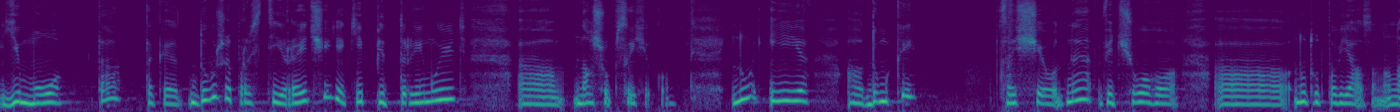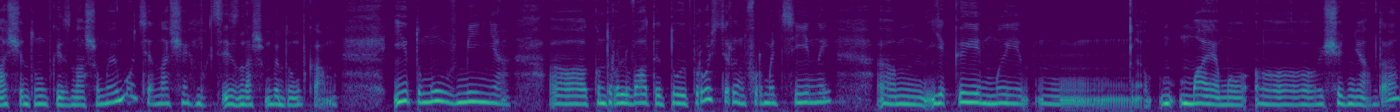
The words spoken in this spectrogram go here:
їмо. Та, таке дуже прості речі, які підтримують нашу психіку. Ну і думки. Це ще одне, від чого е, ну, тут пов'язано наші думки з нашими емоціями, наші емоції з нашими думками. І тому вміння е, контролювати той простір інформаційний, е, який ми маємо е, щодня, да?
